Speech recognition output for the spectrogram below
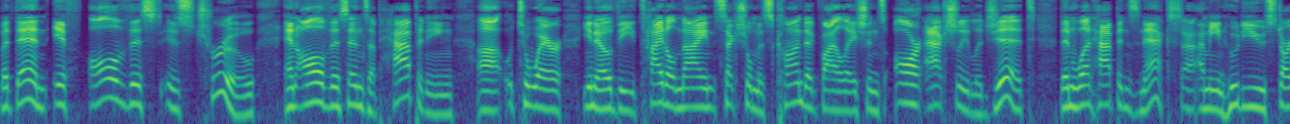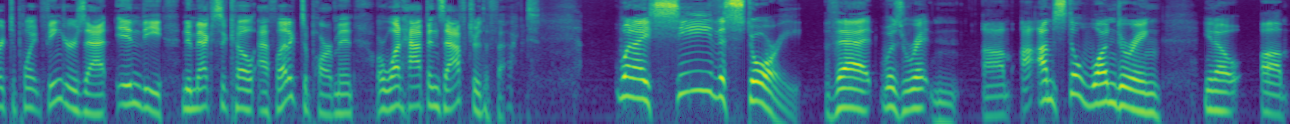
But then, if all of this is true and all of this ends up happening uh, to where, you know, the Title IX sexual misconduct violations are actually legit, then what happens next? I mean, who do you start to point fingers at in the New Mexico athletic department, or what happens after the fact? When I see the story that was written, um, I- am still wondering, you know, um,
